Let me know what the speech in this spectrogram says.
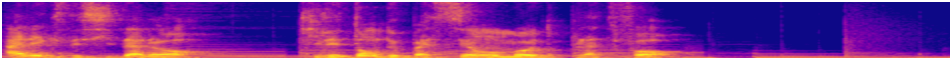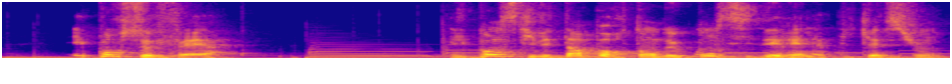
Alex décide alors qu'il est temps de passer en mode plateforme. Et pour ce faire, il pense qu'il est important de considérer l'application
